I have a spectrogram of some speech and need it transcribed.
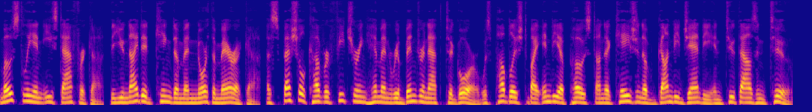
mostly in East Africa, the United Kingdom, and North America. A special cover featuring him and Rabindranath Tagore was published by India Post on occasion of Gandhi Jayanti in 2002.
